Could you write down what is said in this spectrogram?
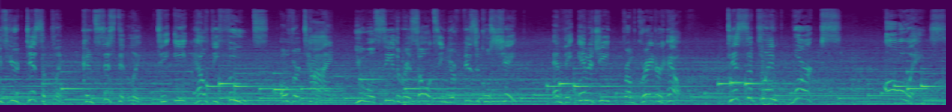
If you're disciplined consistently to eat healthy foods over time, you will see the results in your physical shape and the energy from greater health. Discipline works. Always.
